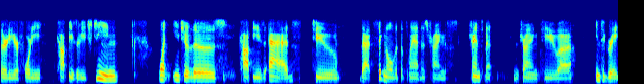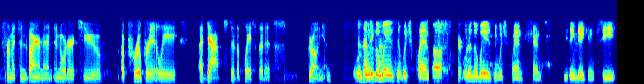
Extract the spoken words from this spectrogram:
30 or 40 copies of each gene what each of those copies adds to that signal that the plant is trying to transmit and trying to uh, integrate from its environment in order to appropriately adapt to the place that it's growing in. What are the sense? ways in which plants? Uh, sure. What are the ways in which plants sense? Do you think they can see?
